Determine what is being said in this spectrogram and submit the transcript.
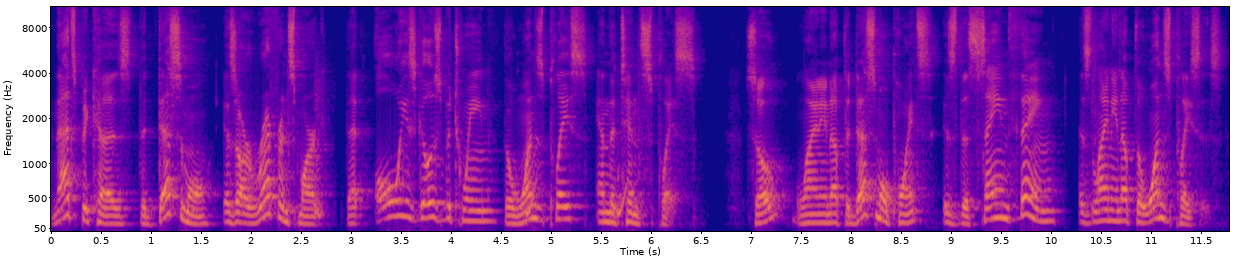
And that's because the decimal is our reference mark that always goes between the ones place and the tenths place. So lining up the decimal points is the same thing as lining up the ones places.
